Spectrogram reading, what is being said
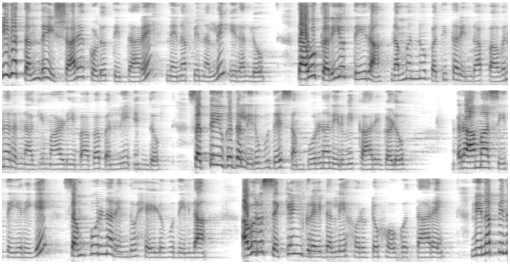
ಈಗ ತಂದೆ ಇಶಾರೆ ಕೊಡುತ್ತಿದ್ದಾರೆ, ನೆನಪಿನಲ್ಲಿ ಇರಲು. ತಾವು ಕರೆಯುತ್ತೀರಾ, ನಮ್ಮನ್ನು ಪತಿತರಿಂದ ಪಾವನರನ್ನಾಗಿ ಮಾಡಿ ಬಾಬಾ ಬನ್ನಿ ಎಂದು. ಸತ್ಯಯುಗದಲ್ಲಿರುವುದೇ ಸಂಪೂರ್ಣ ನಿರ್ವಿಕಾರಿಗಳು. ರಾಮ ಸೀತೆಯರಿಗೆ ಸಂಪೂರ್ಣರೆಂದು ಹೇಳುವುದಿಲ್ಲ. ಅವರು ಸೆಕೆಂಡ್ ಗ್ರೇಡಲ್ಲಿ ಹೊರಟು ಹೋಗುತ್ತಾರೆ. ನೆನಪಿನ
